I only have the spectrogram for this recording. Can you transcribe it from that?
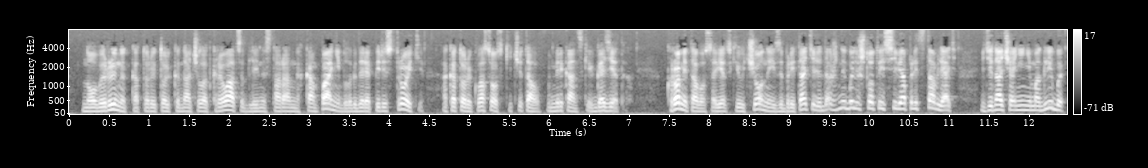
– новый рынок, который только начал открываться для иностранных компаний благодаря перестройке, о которой Классовский читал в американских газетах. Кроме того, советские ученые и изобретатели должны были что-то из себя представлять, ведь иначе они не могли бы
